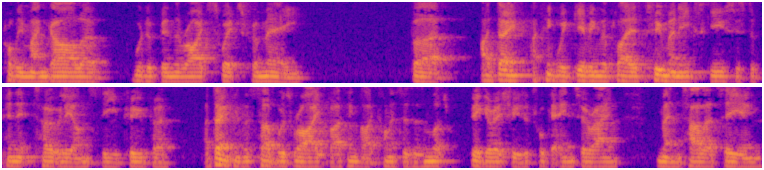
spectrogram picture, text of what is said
probably Mangala would have been the right switch for me. But I don't. I think we're giving the players too many excuses to pin it totally on Steve Cooper. I don't think the sub was right, but I think, like Colin says, there's much bigger issues which we'll get into around mentality and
